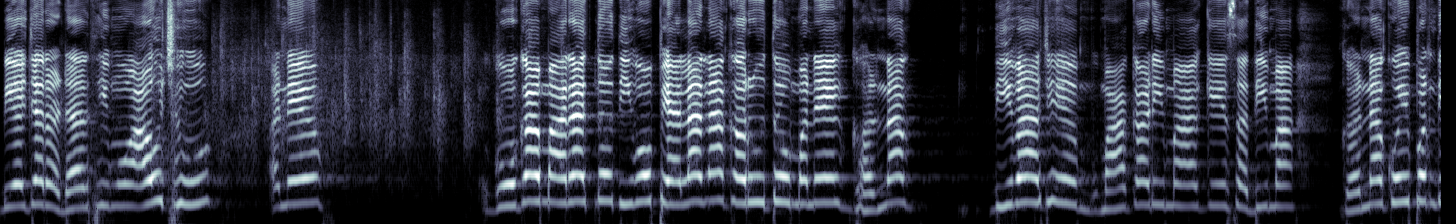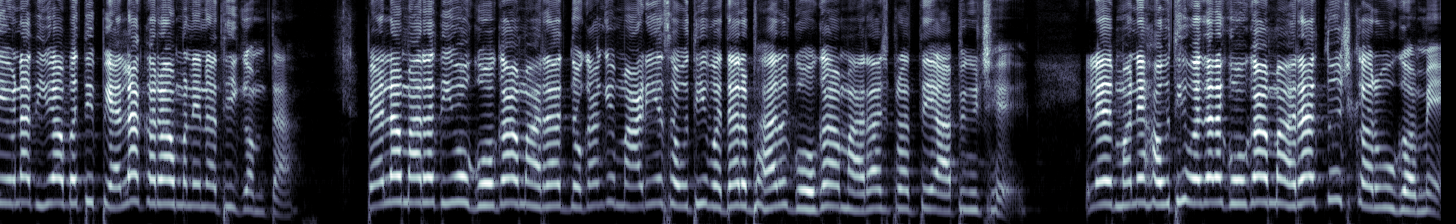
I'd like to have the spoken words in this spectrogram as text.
બે હજાર અઢારથી હું આવું છું. અને ગોગા મહારાજનો દીવો પહેલાં ના કરું તો મને ઘરના દીવા જે મહાકાળીમાં કે સદીમાં ઘરના કોઈ પણ દેવના દીવાબત્તી પહેલાં કરવા મને નથી ગમતા. પહેલાં મારા દીવો ગોગા મહારાજનો. કારણ કે માળીએ સૌથી વધારે ભાર ગોગા મહારાજ પ્રત્યે આપ્યું છે. એટલે મને સૌથી વધારે ગોગા મહારાજનું જ કરવું ગમે.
